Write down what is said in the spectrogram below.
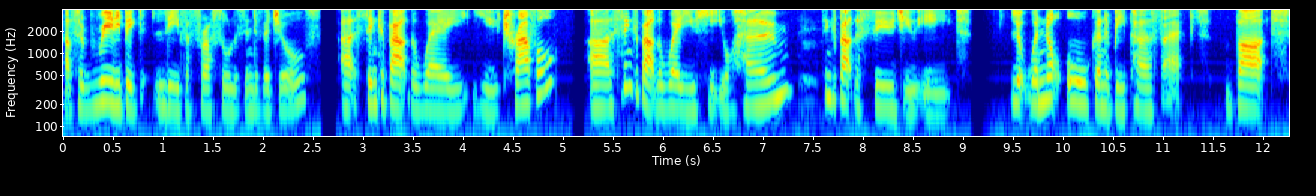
That's a really big lever for us all as individuals. Uh, think about the way you travel. Uh, think about the way you heat your home. Think about the food you eat. Look, we're not all going to be perfect, but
